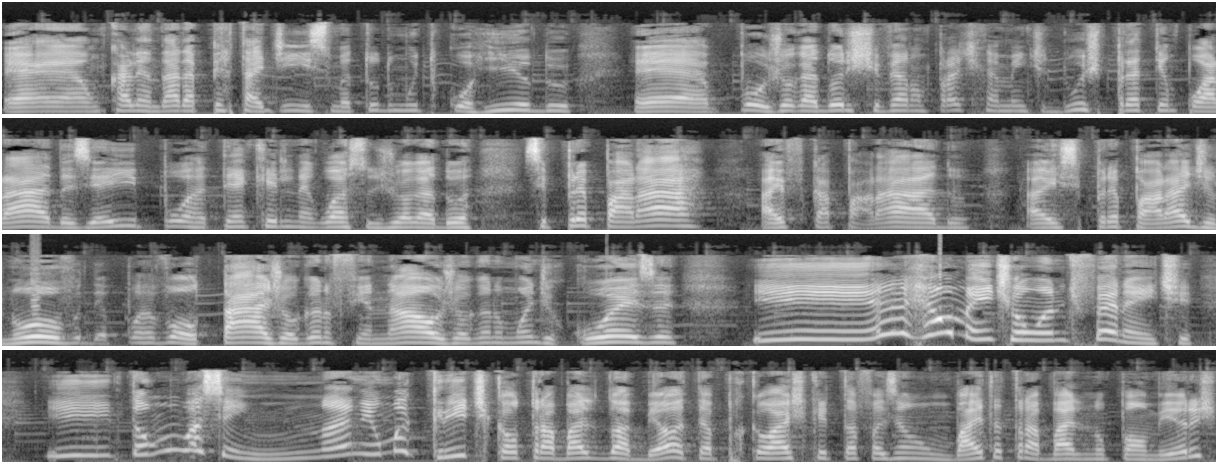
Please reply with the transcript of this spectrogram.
é um calendário apertadíssimo, é tudo muito corrido. É, pô, os jogadores tiveram praticamente duas pré-temporadas e aí, porra, tem aquele negócio do jogador se preparar, aí ficar parado, aí se preparar de novo, depois voltar jogando final, jogando um monte de coisa. E é, realmente é um ano diferente. E então, assim, não é nenhuma crítica ao trabalho do Abel, até porque eu acho que ele tá fazendo um baita trabalho no Palmeiras,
